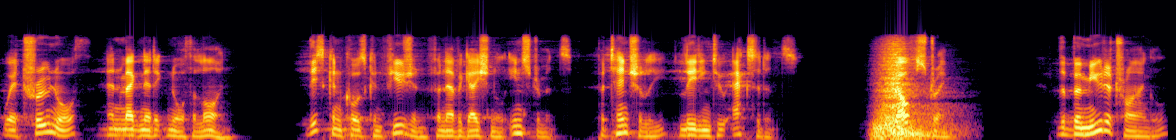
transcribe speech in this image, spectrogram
where true north and magnetic north align. This can cause confusion for navigational instruments, potentially leading to accidents. Gulf Stream The Bermuda Triangle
